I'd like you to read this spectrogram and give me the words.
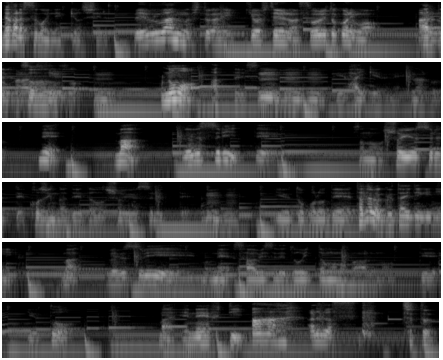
だからすごい熱狂してる Web1 の人が熱狂してるのはそういうところにもあるのかなっていう。そうそうそう。うんのもあったりすうんるうんっていう背景でね、うん。なるほど。でまあ Web3 ってその所有するって個人がデータを所有するって。いうところで例えば具体的に、まあ、Web3 のねサービスでどういったものがあるのっていうと、まあ、NFT ああ、ありがとうございます。ちょっと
